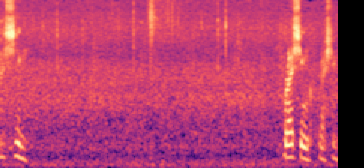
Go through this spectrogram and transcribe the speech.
Pressing. Pressing, pressing.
